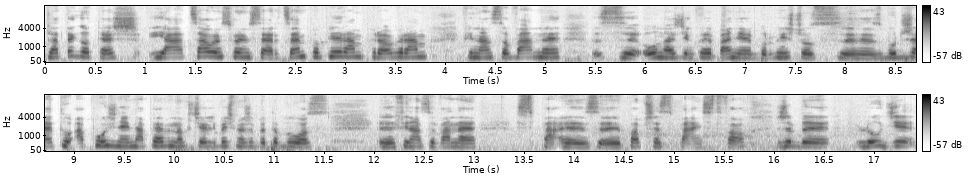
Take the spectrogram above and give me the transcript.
Dlatego też ja całym swoim sercem popieram program finansowany z, u nas, dziękuję panie burmistrzu, z, z budżetu, a później na pewno chcielibyśmy, żeby to było z, y, finansowane z, y, z, poprzez państwo, żeby ludzie,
